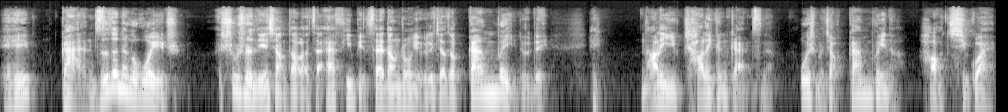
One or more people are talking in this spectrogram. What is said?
诶，杆子的那个位置是不是联想到了在 F1 比赛当中有一个叫做杆位，对不对？诶，哪里插了一根杆子呢？为什么叫杆位呢？好奇怪。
